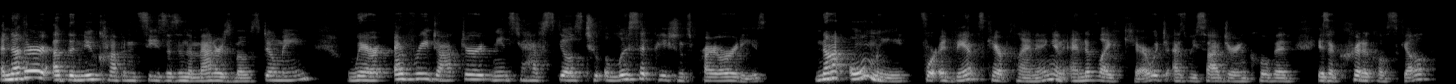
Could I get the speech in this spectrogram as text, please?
Another of the new competencies is in the matters most domain, where every doctor needs to have skills to elicit patients' priorities, not only for advanced care planning and end of life care, which, as we saw during COVID, is a critical skill,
